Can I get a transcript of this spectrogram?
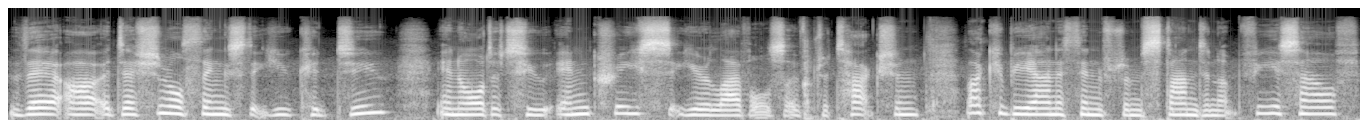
there are additional things that you could do in order to increase your levels of protection. That could be anything from standing up for yourself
